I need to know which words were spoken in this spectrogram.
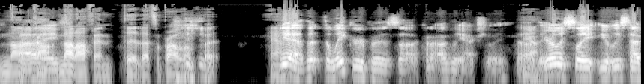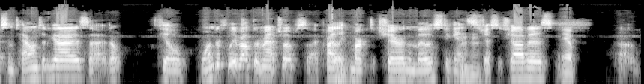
Not com- not often. That that's a problem. But yeah. Yeah, the, the late group is uh, kind of ugly actually. Uh, Yeah. The early slate, you at least have some talented guys. I don't feel wonderfully about their matchups. I probably like Mark Teixeira the most against Mhm. Jesse Chavez. Yep. Um,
